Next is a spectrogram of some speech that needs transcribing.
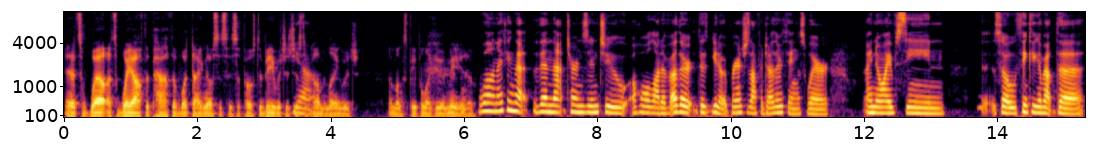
And it's well it's way off the path of what diagnosis is supposed to be, which is just Yeah. a common language amongst people like you and me, you know. Well, and I think that then that turns into a whole lot of other, th- you know, it branches off into other things where I know I've seen. So thinking about the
